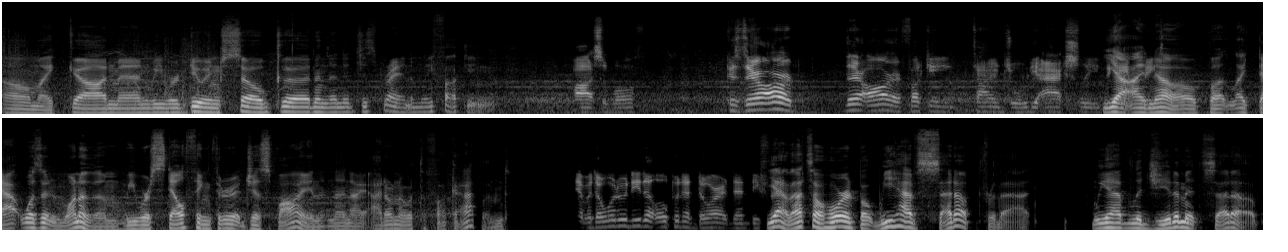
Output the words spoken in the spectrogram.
Oh my god, man. We were doing so good, and then it just randomly fucking... Possible. Because there are, there are fucking times where you actually. Yeah, I know, but, like, that wasn't one of them. We were stealthing through it just fine, and then I, I don't know what the fuck happened. Yeah, but don't we need to open a door and then defend? Yeah, that's a horde, but we have setup for that. We have legitimate setup.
